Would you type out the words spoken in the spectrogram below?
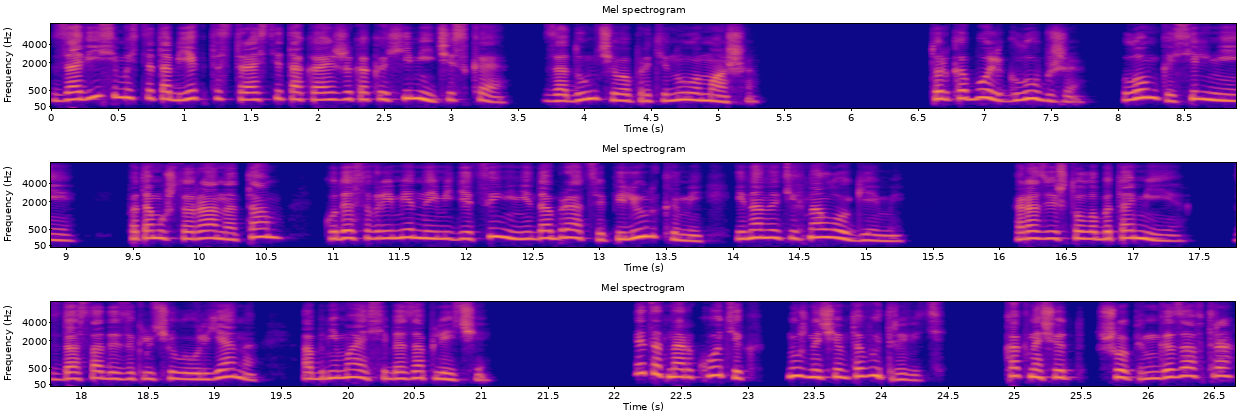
зависимость от объекта страсти такая же, как и химическая, задумчиво протянула Маша. Только боль глубже, ломка сильнее, потому что рана там, куда современной медицине не добраться пилюльками и нанотехнологиями. Разве что лоботомия, с досадой заключила Ульяна, обнимая себя за плечи. Этот наркотик нужно чем-то вытравить. Как насчет шопинга завтра?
